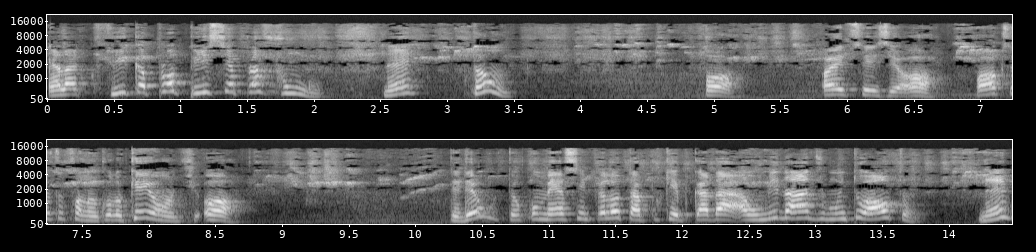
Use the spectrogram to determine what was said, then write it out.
Ela fica propícia para fungo, né? Então, ó, olha pra vocês verem, ó, ó o que eu tô falando, coloquei ontem, ó. Entendeu? Então começa a empelotar, por quê? Por causa da umidade muito alta, né?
